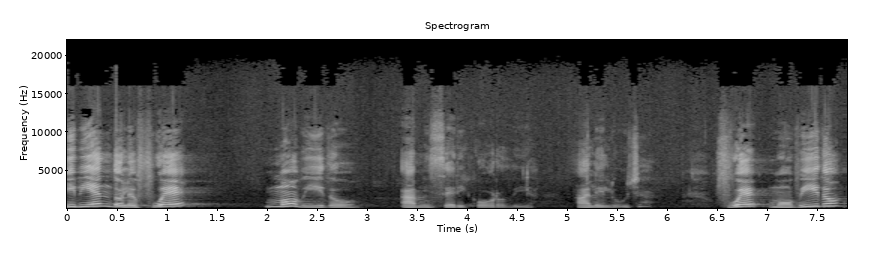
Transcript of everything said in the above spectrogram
y viéndole fue movido a misericordia. Aleluya. Fue movido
